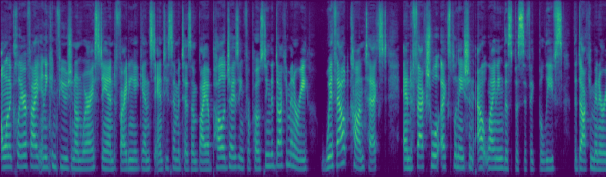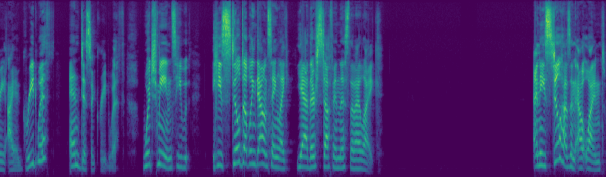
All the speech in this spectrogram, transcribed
I want to clarify any confusion on where I stand fighting against anti Semitism by apologizing for posting the documentary without context and factual explanation outlining the specific beliefs the documentary I agreed with and disagreed with. Which means he w- he's still doubling down saying like yeah there's stuff in this that i like and he still hasn't outlined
